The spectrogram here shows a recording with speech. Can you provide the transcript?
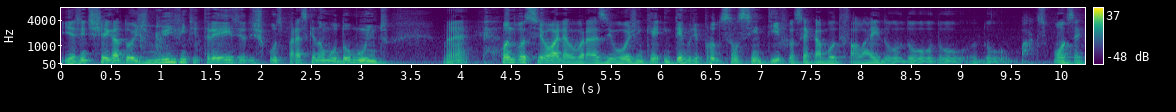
E a gente chega a 2023 e o discurso parece que não mudou muito. Né? Quando você olha o Brasil hoje em, que, em, termos de produção científica, você acabou de falar aí do, do, do, do Marcos Pontes, é,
